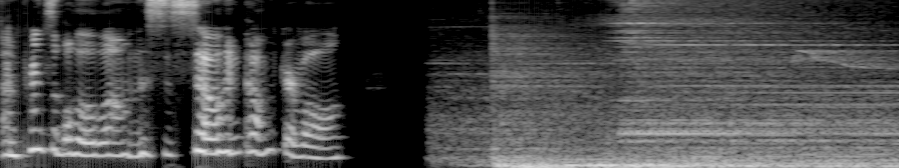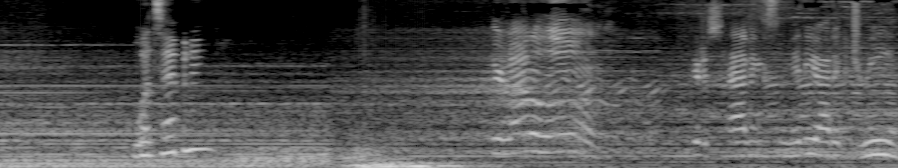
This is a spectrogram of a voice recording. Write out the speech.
On principle alone, this is so uncomfortable. What's happening? You're not alone. You're just having some idiotic dream.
